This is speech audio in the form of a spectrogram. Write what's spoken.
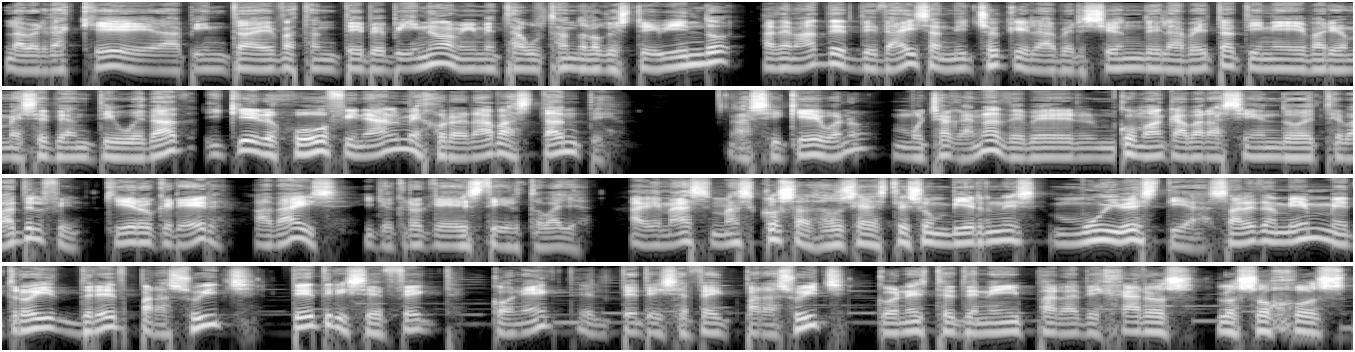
La verdad es que la pinta es bastante pepino, a mí me está gustando lo que estoy viendo. Además, desde DICE han dicho que la versión de la beta tiene varios meses de antigüedad y que el juego final mejorará bastante. Así que bueno, muchas ganas de ver cómo acabará siendo este Battlefield. Quiero creer a DICE, y yo creo que es cierto, vaya. Además, más cosas, o sea, este es un viernes muy bestia. Sale también Metroid Dread para Switch, Tetris Effect Connect, el Tetris Effect para Switch. Con este tenéis para dejaros los ojos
